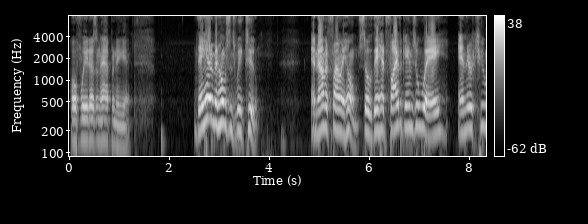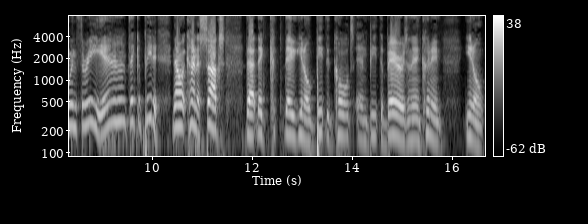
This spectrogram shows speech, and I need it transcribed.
Hopefully it doesn't happen again. They haven't been home since week two. And now they're finally home. So they had five games away and they're two and three. Yeah, they competed. Now it kind of sucks that they they you know beat the Colts and beat the Bears and then couldn't you know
